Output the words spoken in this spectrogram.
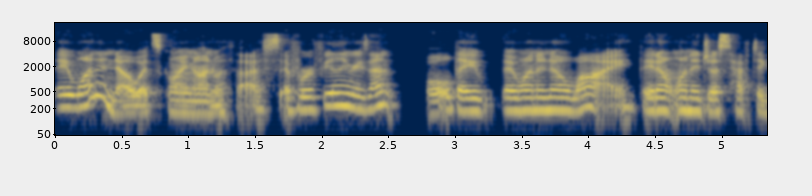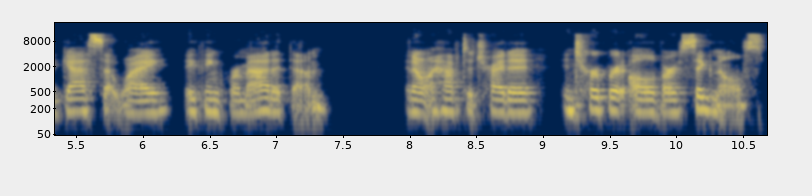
they want to know what's going on with us. If we're feeling resentful, they they want to know why. They don't want to just have to guess at why they think we're mad at them. They don't have to try to interpret all of our signals.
